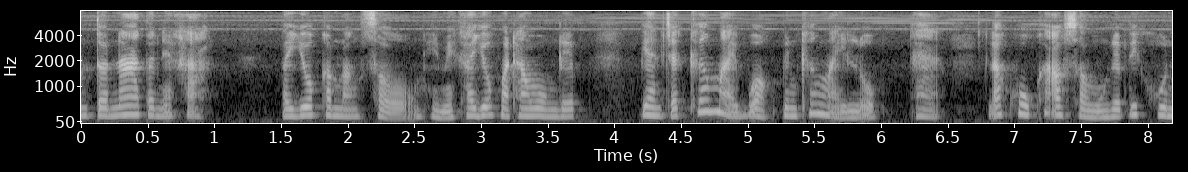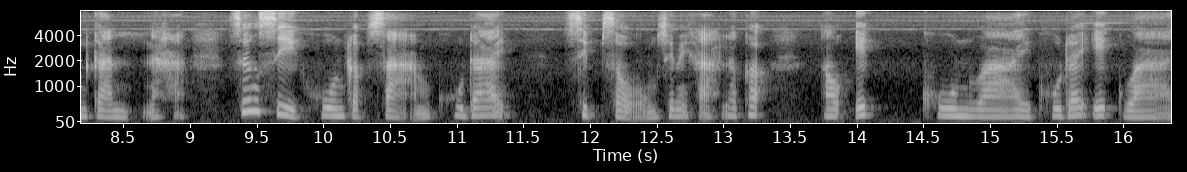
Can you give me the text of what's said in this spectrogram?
ำตัวหน้าตัวนี้ค่ะ ไปยกกำลังสอง เห็นไหมคะ ยกมาทางวงเล็บ ปลี่ยนจากเครื่องหมายบวกเป็นเครื่องหมายลบอ่าแล้วครูก็เอาสองวงเล็บที่คูณกันนะคะ ซึ่ง 4 คูณกับ 3 ครูได้ 12 ใช่ไหมคะ แล้วก็เอา x คูณ y ครูได้ x y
